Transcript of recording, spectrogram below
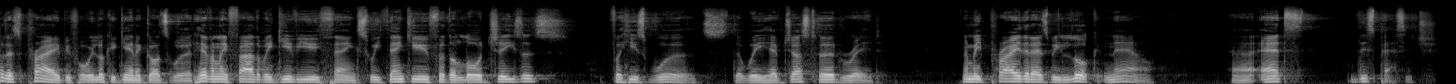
Let us pray before we look again at God's word. Heavenly Father, we give you thanks. We thank you for the Lord Jesus, for his words that we have just heard read. And we pray that as we look now uh, at this passage,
